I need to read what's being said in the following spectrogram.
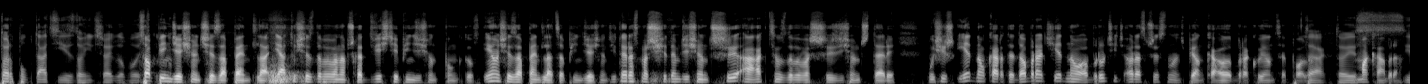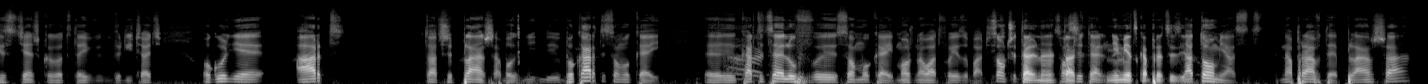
tor punktacji jest do niczego. Bo Co jest- 50 się zapętla. Ja tu się zdobywa na przykład 250 punktów i on się zapętla co 50 i teraz masz 73, a akcją zdobywasz 64. Musisz jedną kartę dobrać, jedną obrócić oraz przesunąć pionka o brakujące pole. Tak, to jest, Makabra. jest ciężko go tutaj wy- wyliczać. Ogólnie art, to znaczy plansza, bo, bo karty są ok. Karty celów y, są ok, można łatwo je zobaczyć. Są czytelne, Są tak. czytelne. Niemiecka precyzja. Natomiast naprawdę plansza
